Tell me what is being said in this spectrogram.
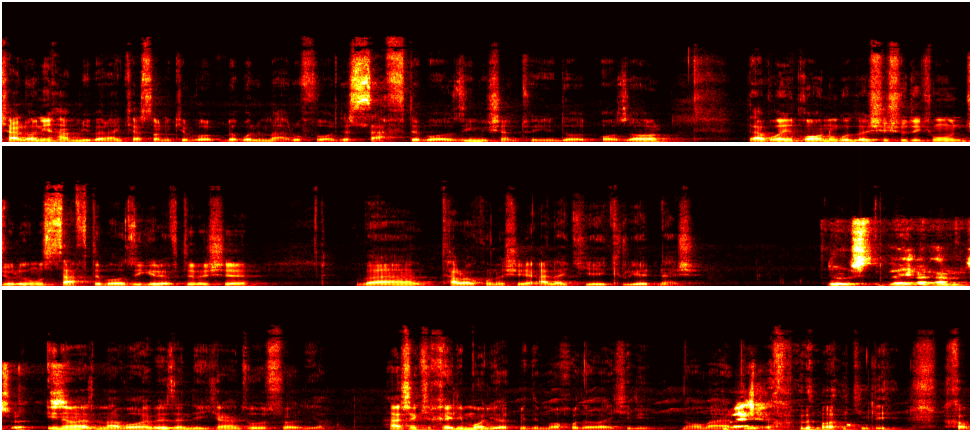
کلانی هم می‌برن کسانی که به قول معروف وارد سفته بازی میشن توی این بازار. در واقع این قانون گذاشته شده که اون جلوی اون سفته بازی گرفته بشه و تراکنش علکی کریت نشه. درست. دقیقا همین اینا از مواهب زندگی کردن تو استرالیا. هرچند که خیلی مالیات میدیم ما خدا وکیلی. نامردی خدا وکیلی. خب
